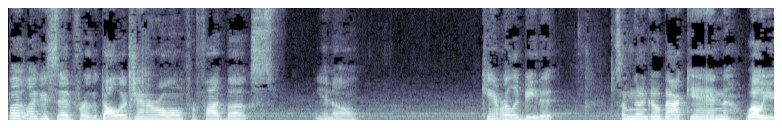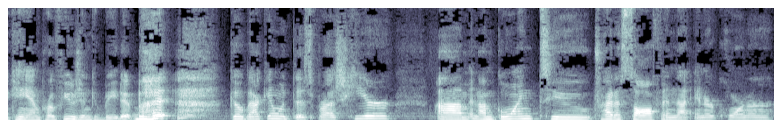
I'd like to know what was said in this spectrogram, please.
But like I said, for the Dollar General, for five bucks, you know, can't really beat it. So I'm going to go back in, well, you can, Profusion can beat it, but go back in with this brush here. Um, and I'm going to try to soften that inner corner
